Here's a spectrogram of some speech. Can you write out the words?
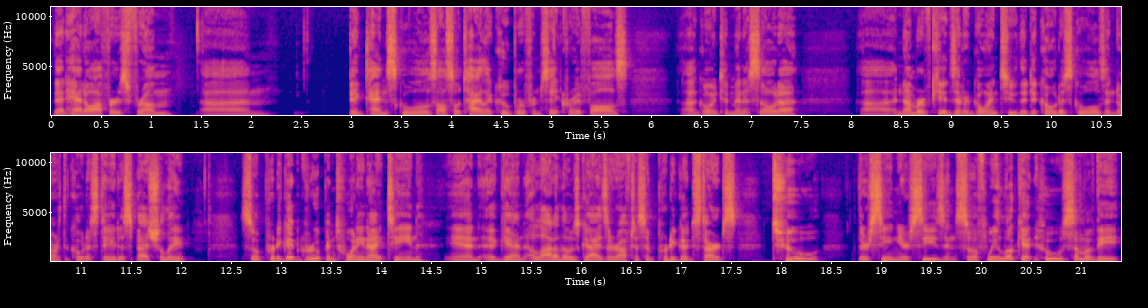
that had offers from um, Big Ten schools. Also, Tyler Cooper from St. Croix Falls uh, going to Minnesota. Uh, a number of kids that are going to the Dakota schools and North Dakota State, especially. So, pretty good group in 2019. And again, a lot of those guys are off to some pretty good starts, to their senior season. So if we look at who some of the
